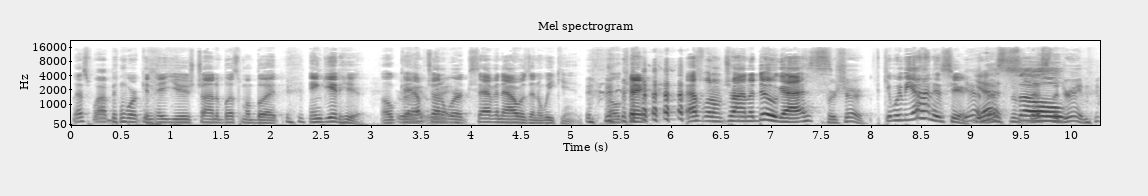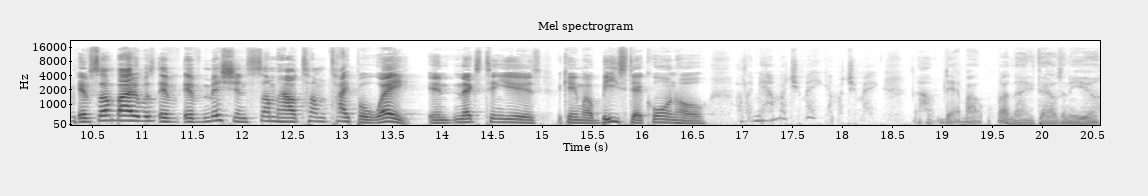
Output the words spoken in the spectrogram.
That's why I've been working eight years trying to bust my butt and get here. Okay, Right, I'm trying right. to work seven hours in a weekend. Okay, that's what I'm trying to do, guys. For sure. Can we be honest here? Yeah, Yes. that's, the, so that's the dream. if somebody was, if if Mission somehow some type of way in next ten years became a beast at cornhole, I was like, man, how much you make? How much you make? Uh, Dad, about about ninety thousand a year.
